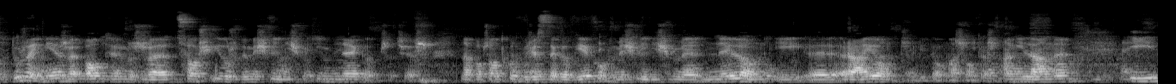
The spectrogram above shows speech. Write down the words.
w dużej mierze o tym, że coś już wymyśliliśmy innego. Przecież na początku XX wieku wymyśliliśmy nylon i e, rajon, czyli tą naszą też anilanę. I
